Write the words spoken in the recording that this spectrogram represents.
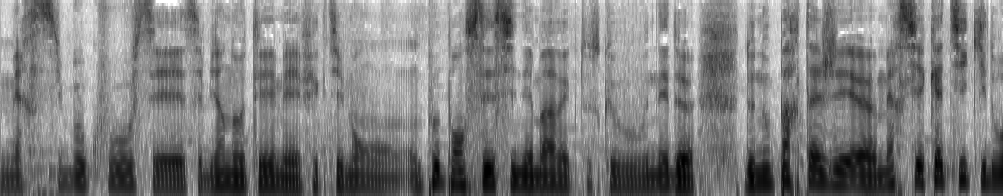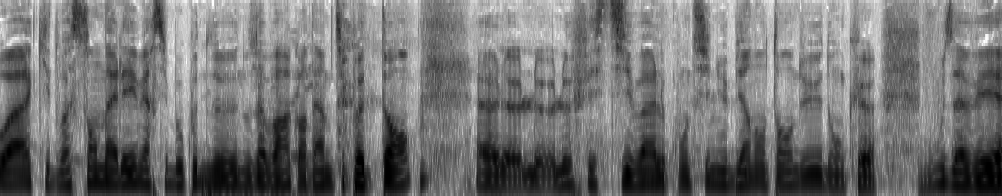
Merci beaucoup, c'est bien noté, mais effectivement, on, peut penser cinéma avec tout ce que vous venez de, de nous partager. Euh, merci à Cathy qui doit, qui doit s'en aller. Merci beaucoup de nous avoir accordé un petit peu de temps. Euh, le, le, festival continue bien entendu, donc euh, vous avez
